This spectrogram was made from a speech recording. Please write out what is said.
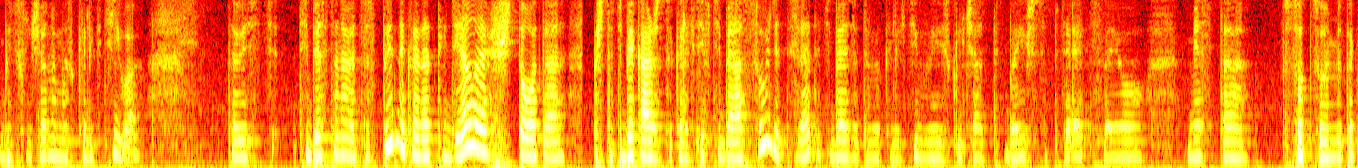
быть исключенным из коллектива. То есть тебе становится стыдно, когда ты делаешь что-то, что тебе кажется, коллектив тебя осудит, и за это тебя из этого коллектива исключат. Ты боишься потерять свое место в социуме, так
